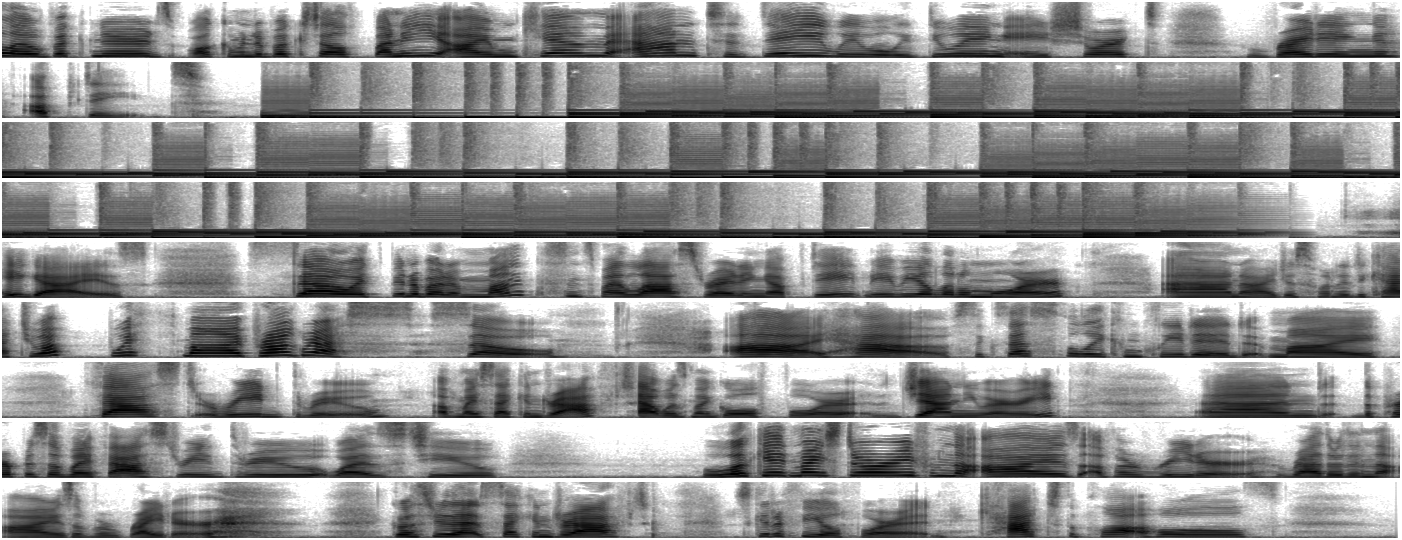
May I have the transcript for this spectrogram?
Hello, book nerds! Welcome to Bookshelf Bunny. I'm Kim, and today we will be doing a short writing update. Hey guys! So it's been about a month since my last writing update, maybe a little more, and I just wanted to catch you up with my progress. So I have successfully completed my fast read through of my second draft. That was my goal for January. And the purpose of my fast read through was to look at my story from the eyes of a reader rather than the eyes of a writer. Go through that second draft just get a feel for it. Catch the plot holes.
